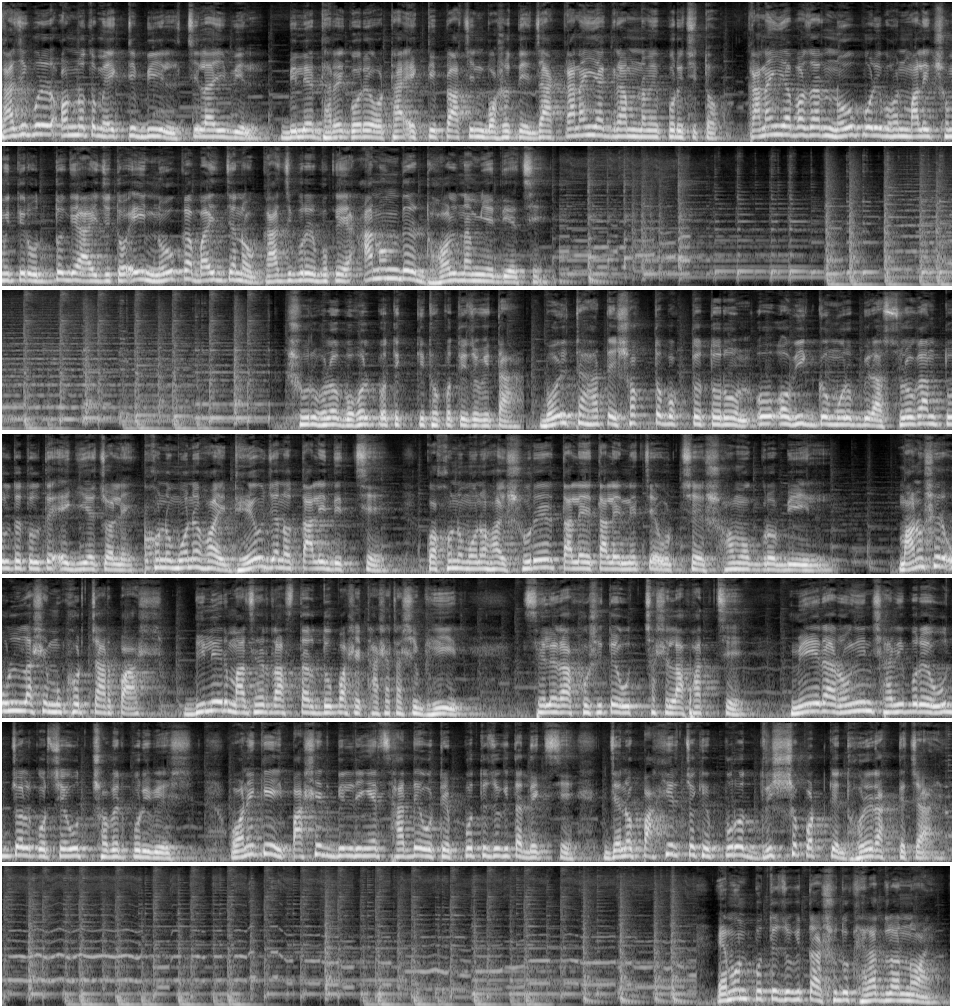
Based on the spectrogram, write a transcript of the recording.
গাজীপুরের অন্যতম একটি বিল, চিলাই বিল। বিলের ধারে গড়ে ওঠা একটি প্রাচীন বসতি যা কানাইয়া গ্রাম নামে পরিচিত। কানাইয়া বাজার নৌ পরিবহন মালিক সমিতির উদ্যোগে আয়োজিত এই নৌকা বাইক যেন গাজীপুরের বুকে আনন্দের ঢল নামিয়ে দিয়েছে। শুরু হলো বহুল প্রতীক্ষিত প্রতিযোগিতা। বইটা হাতে শক্তপোক্ত তরুণ ও অভিজ্ঞ মুরব্বীরা স্লোগান তুলতে তুলতে এগিয়ে চলে। কখনো মনে হয় ঢেউ যেন তালি দিচ্ছে, কখনো মনে হয় সুরের তালে তালে নেচে উঠছে সমগ্র বিল। মানুষের উল্লাসে মুখর চারপাশ, বিলের মাঝের রাস্তার দুপাশে ঠাসাঠাসি ভিড়। ছেলেরা খুশিতে উচ্ছ্বাসে লাফাচ্ছে, মেয়েরা রঙিন শাড়ি পরে উজ্জ্বল করছে উৎসবের পরিবেশ। অনেকেই পাশের বিল্ডিংয়ের ছাদে উঠে প্রতিযোগিতা দেখছে, যেন পাখির চোখে পুরো দৃশ্যপটকে ধরে রাখতে চায়। এমন প্রতিযোগিতা শুধু খেলাধুলা নয়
